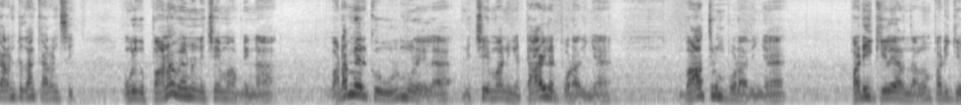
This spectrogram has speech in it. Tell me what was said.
கரண்ட்டு தான் கரன்சி உங்களுக்கு பணம் வேணும் நிச்சயமாக அப்படின்னா வடமேற்கு உள்மூலையில் நிச்சயமாக நீங்கள் டாய்லெட் போடாதீங்க. பாத்ரூம் போடாதீங்க. படி கீழே இருந்தாலும் படிக்கு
